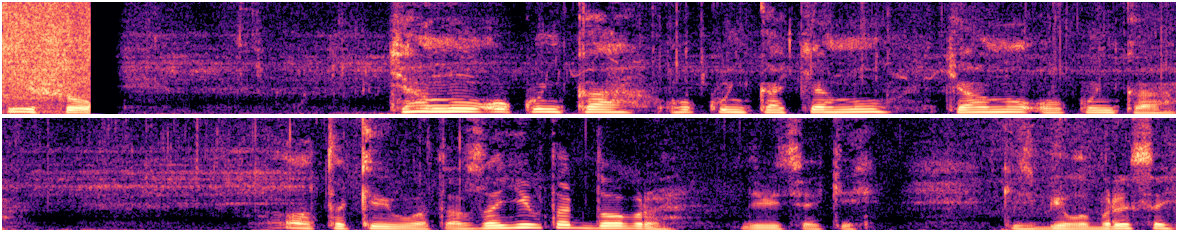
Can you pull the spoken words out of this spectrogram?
Пішов. Тяну окунька, окунька тяну, тяну окунька. Отакий от. А заїв так добре. Дивіться, який. Якийсь білобрисий.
